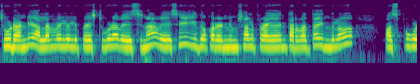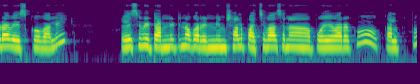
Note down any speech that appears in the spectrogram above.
చూడండి అల్లం వెల్లుల్లి పేస్ట్ కూడా వేసిన. వేసి ఇది ఒక రెండు నిమిషాలు ఫ్రై అయిన తర్వాత ఇందులో పసుపు కూడా వేసుకోవాలి. వేసి వీటన్నిటిని ఒక రెండు నిమిషాలు పచ్చివాసన పోయే వరకు కలుపుతూ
